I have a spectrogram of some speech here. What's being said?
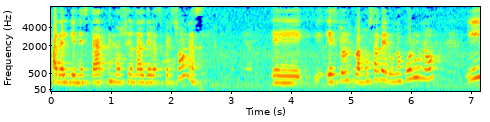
para el bienestar emocional de las personas. Eh, esto los vamos a ver uno por uno y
